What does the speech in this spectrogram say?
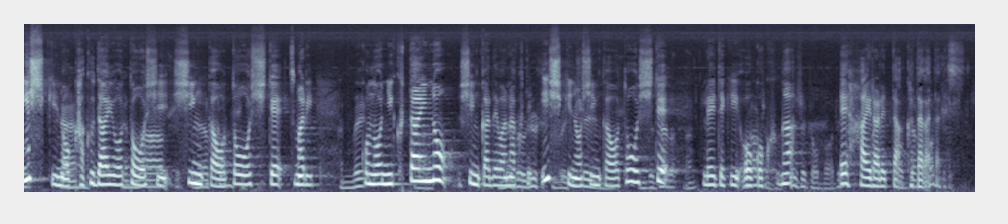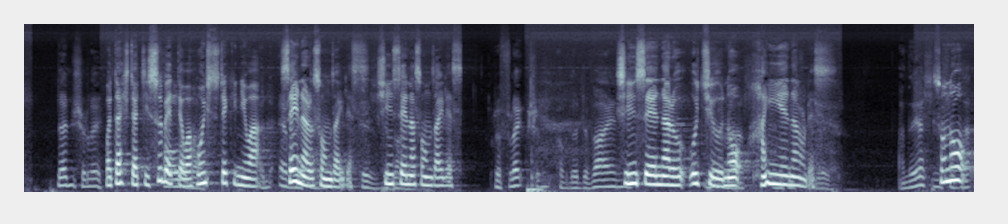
意識の拡大を通し進化を通してつまりこの肉体の進化ではなくて意識の進化を通して霊的王国がへ入られた方々です。私たちすべては本質的には聖なる存在です。神聖な存在です。神聖なる宇宙の繁栄なのです。その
